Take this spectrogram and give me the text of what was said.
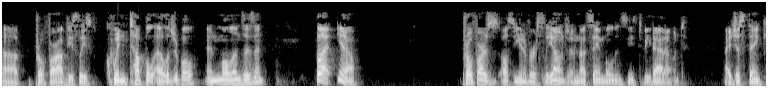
uh, Profar obviously is quintuple eligible and Mullins isn't. But, you know, Profar is also universally owned. and I'm not saying Mullins needs to be that owned. I just think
